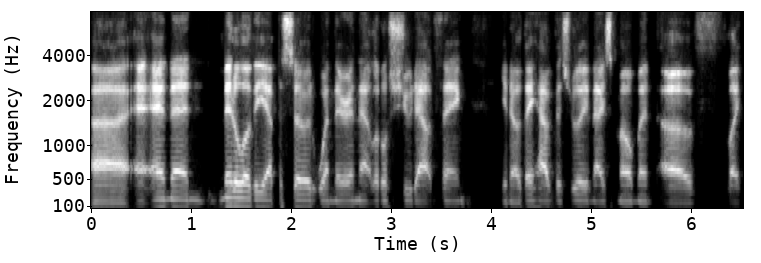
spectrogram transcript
Uh, and then middle of the episode, when they're in that little shootout thing, you know, they have this really nice moment of like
